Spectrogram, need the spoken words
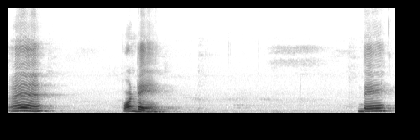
ഏ? പോണ്ടേ. എന്തേ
